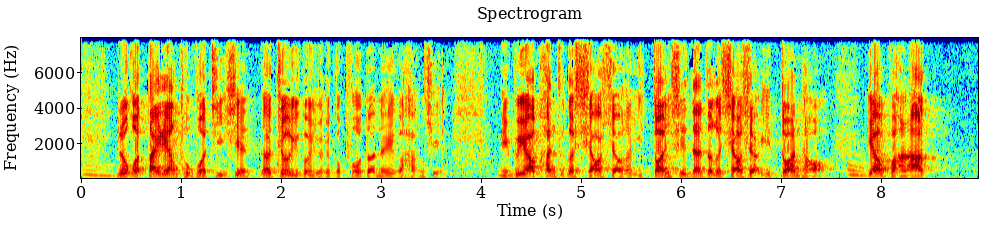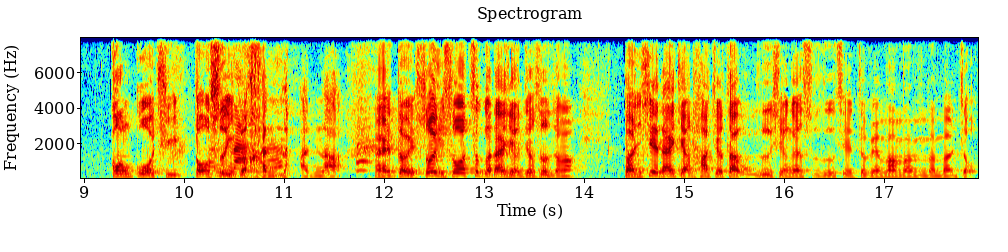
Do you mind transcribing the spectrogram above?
嗯，如果带量突破季线，那就一个有一个破断的一个行情。你不要看这个小小的一段，现在这个小小一段哈，要把它攻过去都是一个很难呐。哎，对，所以说这个来讲就是什么？短线来讲，它就在五日线跟十日线这边慢慢慢慢走。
